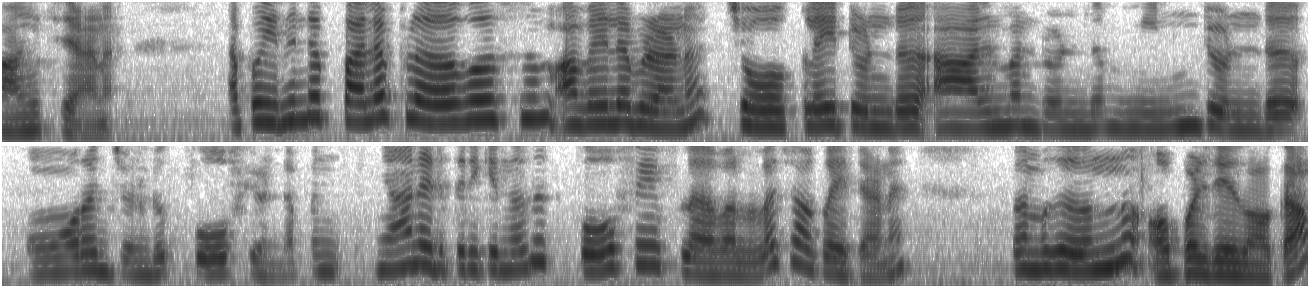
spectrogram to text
വാങ്ങിച്ചതാണ്. അപ്പോൾ ഇതിന്റെ പല ഫ്ലേവേഴ്സും അവൈലബിൾ ആണ്. ചോക്ലേറ്റ് ഉണ്ട് ആൽമണ്ട് ഉണ്ട് മിന്റ് ഉണ്ട് ഓറഞ്ച് ഉണ്ട് കോഫി ഉണ്ട്. അപ്പം ഞാൻ എടുത്തിരിക്കുന്നത് കോഫി ഫ്ലേവറുള്ള ചോക്ലേറ്റ് ആണ്. അപ്പോൾ നമുക്ക് ഒന്ന് ഓപ്പൺ ചെയ്ത് നോക്കാം.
